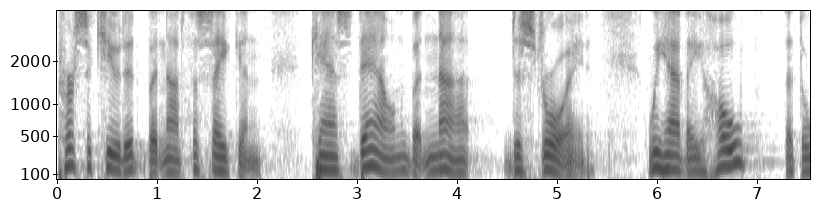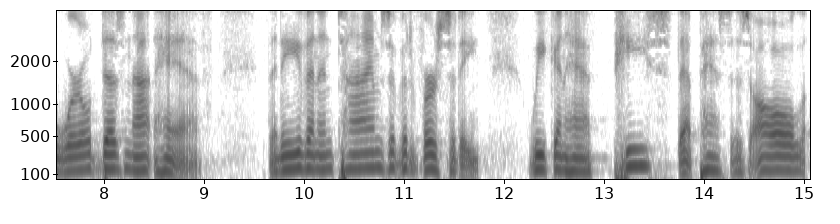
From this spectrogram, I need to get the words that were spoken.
Persecuted, but not forsaken. Cast down, but not destroyed. We have a hope that the world does not have. That even in times of adversity, we can have peace that passes all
